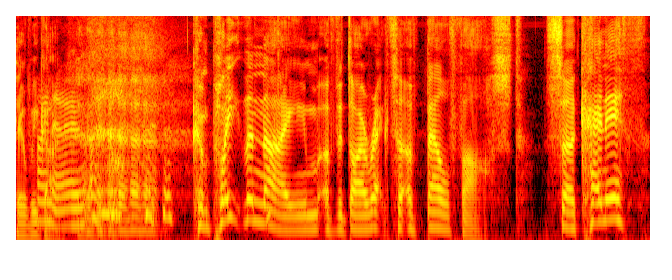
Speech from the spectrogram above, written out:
Here we I go. know. Complete the name of the director of Belfast. Sir Kenneth.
